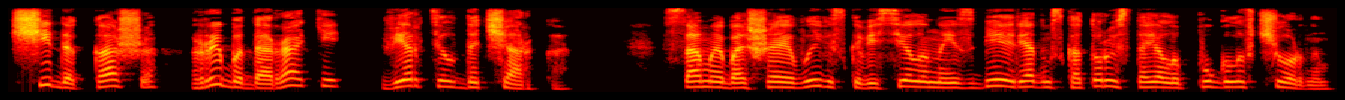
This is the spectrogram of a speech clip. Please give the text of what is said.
щи да каша, рыба да раки, вертел да чарка. Самая большая вывеска висела на избе, рядом с которой стояла пугало в черном.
